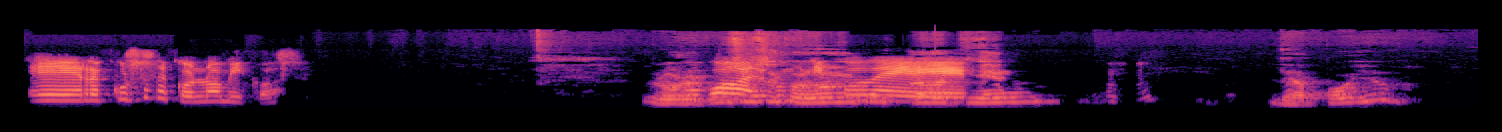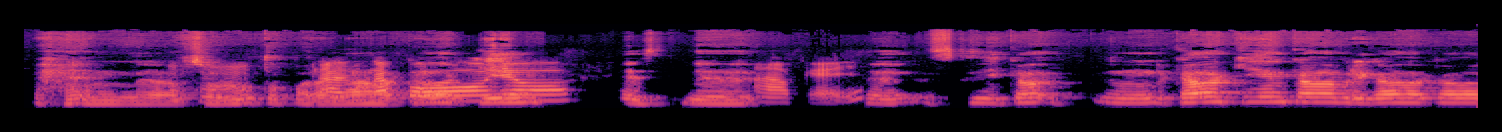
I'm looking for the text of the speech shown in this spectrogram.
Eh, recursos económicos. Los recursos económicos, de de apoyo en absoluto para nada. Cada quien, este, ah, eh, mm, cada, quien, cada brigada, cada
